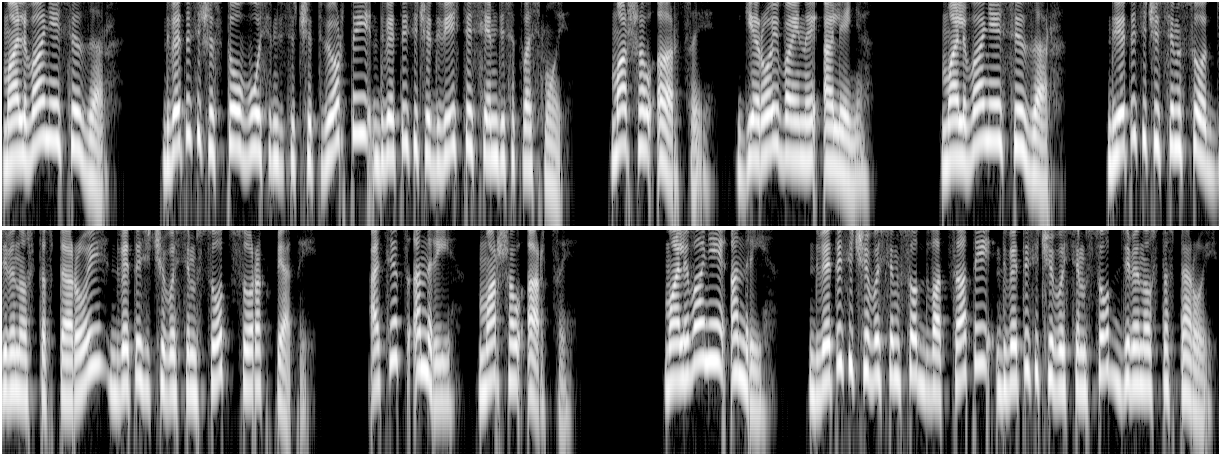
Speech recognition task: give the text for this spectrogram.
Мальвания Сезар. 2184-2278. Маршал Арций. Герой войны оленя. Мальвания Сезар. 2792-2845. Отец Анри. Маршал Арций. Мальвания Анри. 2820-2892.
